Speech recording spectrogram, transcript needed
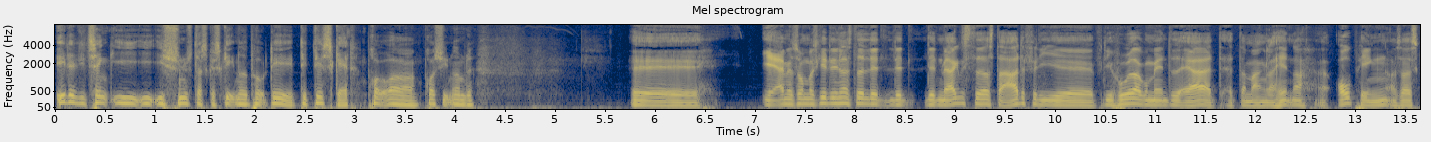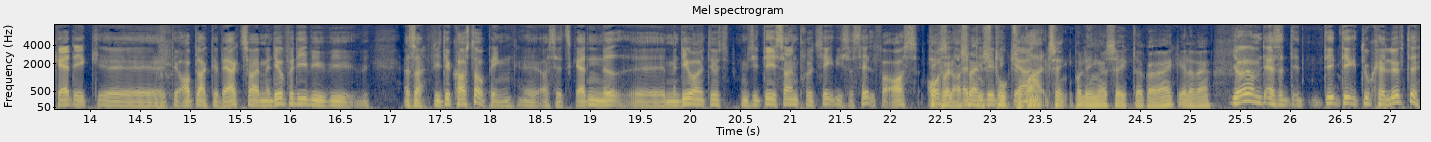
et af de ting, I, I, I synes, der skal ske noget på, det, det, det er skat. Prøv at, prøv at sige noget om det. Øh, Ja, men jeg tror måske, det er et eller andet sted lidt, lidt, lidt mærkeligt sted at starte, fordi, øh, fordi hovedargumentet er, at, at der mangler hænder og penge, og så er skat ikke øh, det oplagte værktøj, men det er jo fordi, vi, vi, altså, fordi det koster jo penge øh, at sætte skatten ned, øh, men det er jo det er, kan man sige, det er så en prioritet i sig selv for os. Det også, kan også være en strukturel ting på længere sigt at gøre, ikke? Eller hvad? Jo, jo, men altså, det, det, det, du kan løfte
